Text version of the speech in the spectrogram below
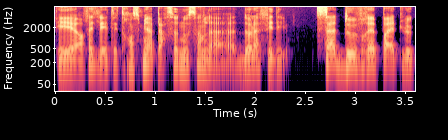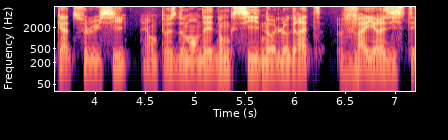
et en fait, il a été transmis à personne au sein de la, de la Fédé. Ça devrait pas être le cas de celui-ci, et on peut se demander donc si Noël Legrette va y résister.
